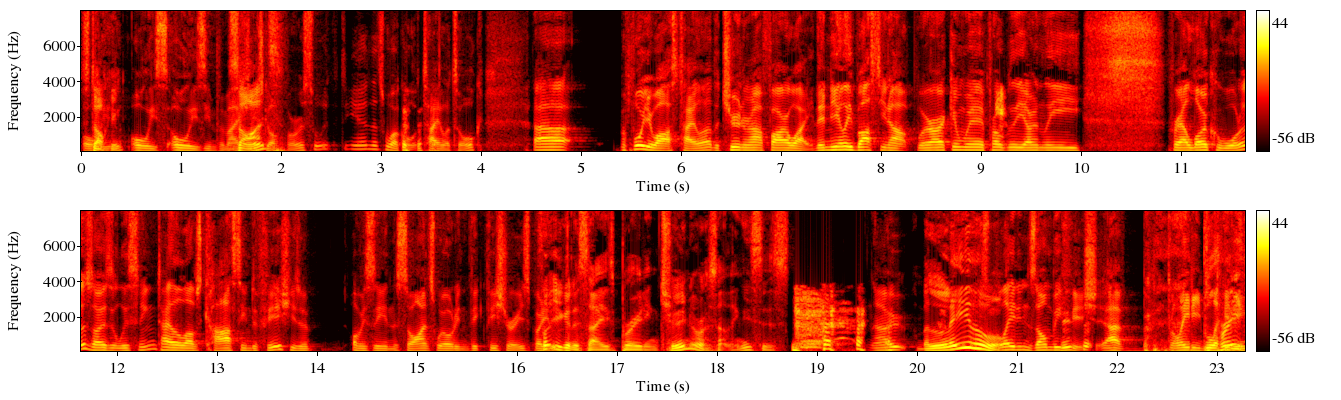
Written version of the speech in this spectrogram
all Stocking. his, all his all his information Science. he's got for us. Yeah, that's why I call it Taylor talk. Uh, before you ask Taylor, the tuna aren't far away. They're nearly busting up. Where I reckon we're probably only for our local waters. Those that are listening, Taylor loves casting to fish. He's a, obviously in the science world in Vic Fisheries, I but thought you he, were going to say he's breeding tuna or something. This is no. unbelievable. Bleeding zombie fish, uh, bleeding, Bleeding.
